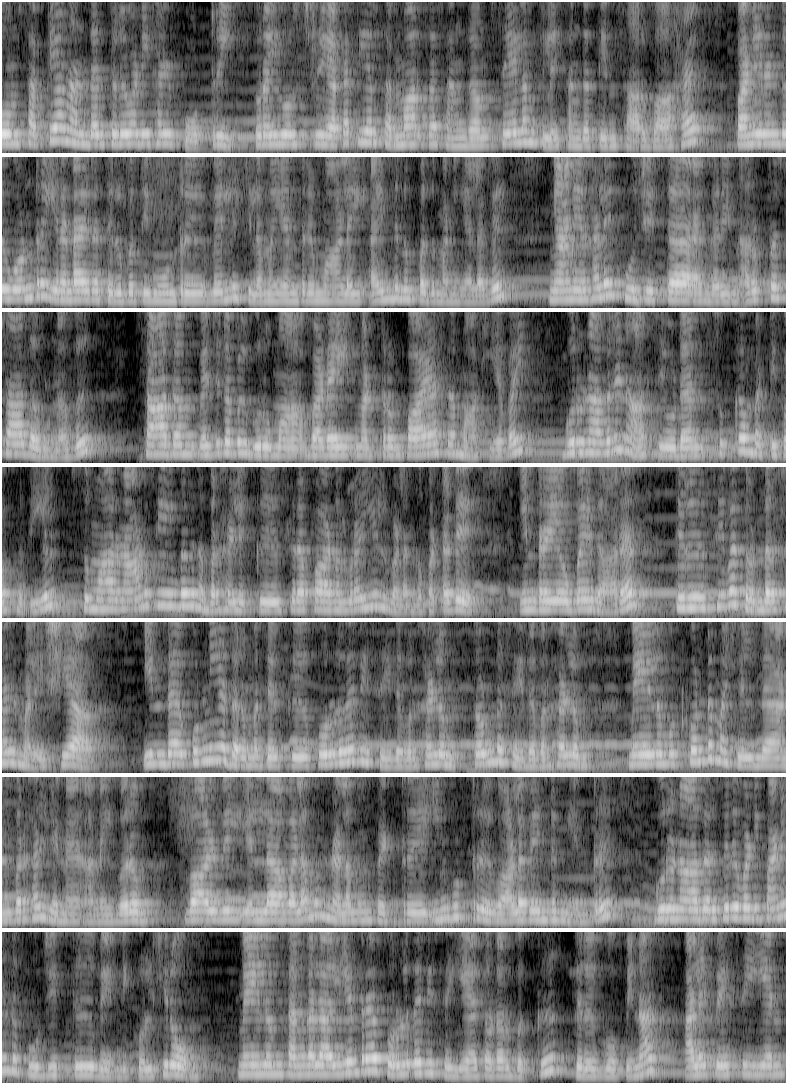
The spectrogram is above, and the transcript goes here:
ஓம் சத்யானந்தர் திருவடிகள் போற்றி. துறையூர் ஸ்ரீ அகத்தியர் சன்மார்க்க சங்கம் சேலம் கிளை சங்கத்தின் சார்பாக பனிரெண்டு ஒன்று இரண்டாயிரத்தி இருபத்தி மூன்று வெள்ளிக்கிழமையன்று மாலை ஐந்து முப்பது மணியளவில் ஞானியர்களை பூஜித்த அரங்கரின் அருட்பிரசாத உணவு சாதம் வெஜிடபிள் குருமா வடை மற்றும் பாயாசம் ஆகியவை குருநாதரின் ஆசியுடன் சுக்கம்பட்டி பகுதியில் சுமார் நானூற்றி ஐம்பது நபர்களுக்கு சிறப்பான முறையில் வழங்கப்பட்டது. இன்றைய உபயதாரர் திரு சிவ தொண்டர்கள் மலேசியா. இந்த புண்ணிய தர்மத்திற்கு பொருளுதவி செய்தவர்களும் தொண்டு செய்தவர்களும் மேலும் உட்கொண்டு மகிழ்ந்த அன்பர்கள் என அனைவரும் வாழ்வில் எல்லா வளமும் நலமும் பெற்று இங்குற்று வாழ வேண்டும் என்று குருநாதர் திருவடி பணிந்து பூஜித்து வேண்டிக் கொள்கிறோம். மேலும் தங்களால் இயன்ற பொருளுதவி செய்ய தொடர்புக்கு திரு கோபிநாத் அலைபேசி எண்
